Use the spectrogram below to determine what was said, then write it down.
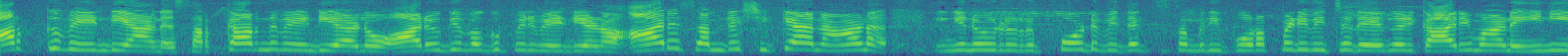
ആർക്ക് വേണ്ടിയാണ്? സർക്കാരിന് വേണ്ടിയാണോ? ആരോഗ്യ വകുപ്പിന് വേണ്ടിയാണോ? ആരെ സംരക്ഷിക്കാനാണ് ഇങ്ങനെ ഒരു റിപ്പോർട്ട് വിദഗ്ധ സമിതി പുറപ്പെടുവിച്ചത് എന്നൊരു കാര്യമാണ് ഇനി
